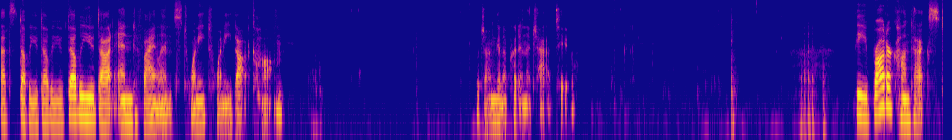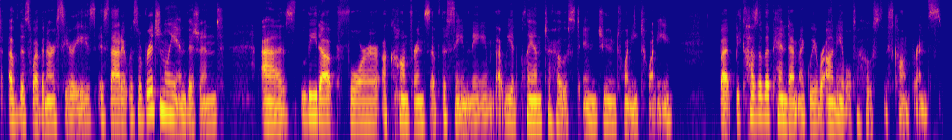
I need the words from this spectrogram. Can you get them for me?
That's www.endviolence2020.com, which I'm going to put in the chat too. The broader context of this webinar series is that it was originally envisioned as lead up for a conference of the same name that we had planned to host in June 2020. But because of the pandemic, we were unable to host this conference.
